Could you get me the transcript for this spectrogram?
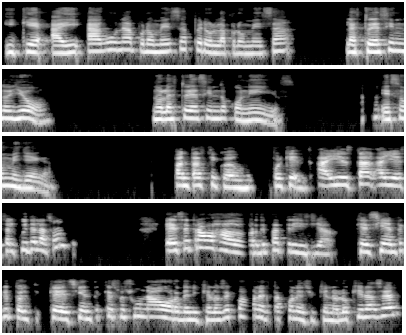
y que ahí hago una promesa, pero la promesa la estoy haciendo yo, no la estoy haciendo con ellos. Eso me llega. Fantástico, porque ahí está, ahí está el cuid del asunto. Ese trabajador de Patricia que siente que, todo que siente que eso es una orden y que no se conecta con eso y que no lo quiere hacer,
